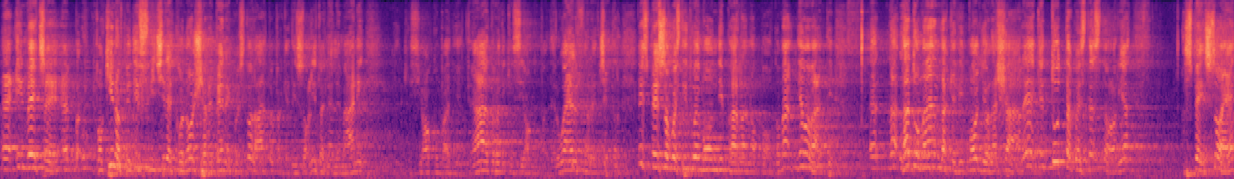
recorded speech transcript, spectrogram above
eh, invece è un pochino più difficile conoscere bene questo lato perché di solito è nelle mani di chi si occupa del teatro, di chi si occupa del welfare eccetera. E spesso questi due mondi parlano poco, ma andiamo avanti. Eh, la, la domanda che vi voglio lasciare è che tutta questa storia spesso è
